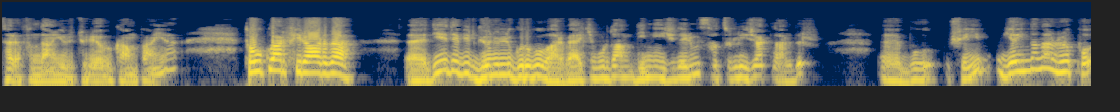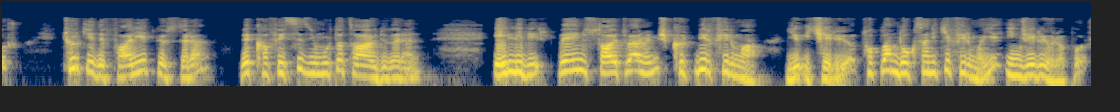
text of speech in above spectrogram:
tarafından yürütülüyor bu kampanya. Tavuklar firarda e, diye de bir gönüllü grubu var. Belki buradan dinleyicilerimiz hatırlayacaklardır e, bu şeyi. Yayınlanan rapor Türkiye'de faaliyet gösteren ve kafessiz yumurta taahhüdü veren 51 ve henüz taahhüt vermemiş 41 firmayı içeriyor. Toplam 92 firmayı inceliyor rapor.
